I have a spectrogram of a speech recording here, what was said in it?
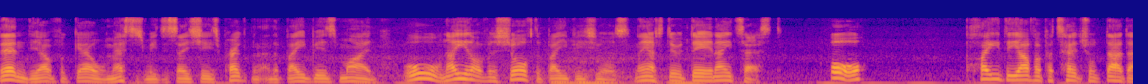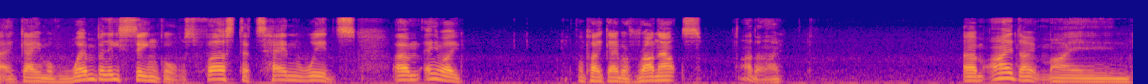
Then the other girl messaged me to say she's pregnant and the baby is mine. Oh, now you're not even sure if the baby is yours. Now you have to do a DNA test. Or play the other potential dad at a game of Wembley singles. First to 10 wins. Um, anyway, we'll play a game of runouts. I don't know. Um, I don't mind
